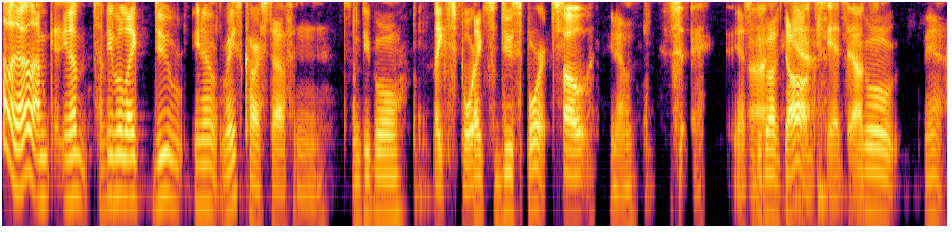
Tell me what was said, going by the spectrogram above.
I don't know. I'm you know some people like do you know race car stuff and some people like sports, like to do sports. oh You know, s- yeah. Some Uh, people have dogs. yeah, Some dogs. People, yeah.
